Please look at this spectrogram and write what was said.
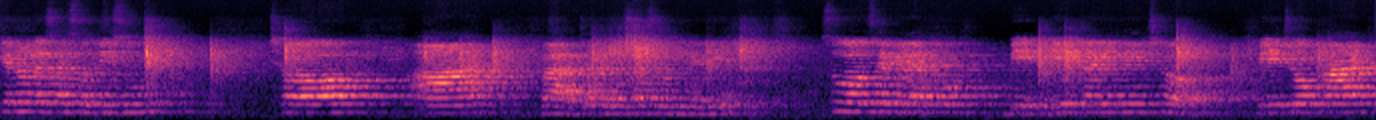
કેનો લસા શોધીશું છ આઠ બાર ચાલો લસા શોધી લઈએ શું આવશે પહેલા તો બે બે કરીને છ બે ચોક આઠ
